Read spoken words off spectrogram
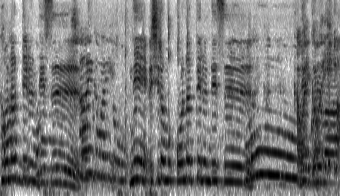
こうなってるんです。かわいいかわい。いね後ろもこうなってるんです。おかわいいこれは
